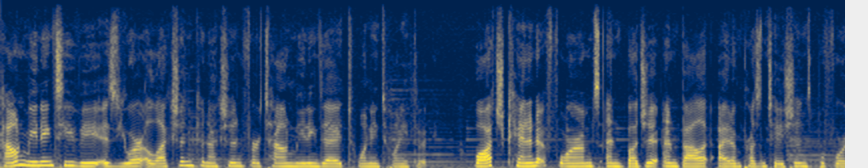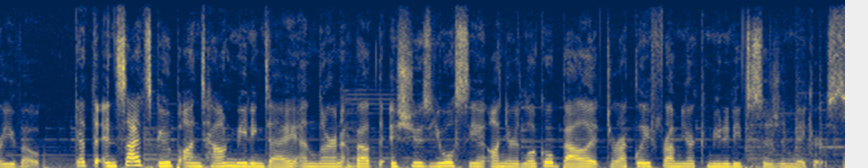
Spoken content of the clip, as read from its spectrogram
Town Meeting TV is your election connection for Town Meeting Day 2023. Watch candidate forums and budget and ballot item presentations before you vote. Get the inside scoop on Town Meeting Day and learn about the issues you will see on your local ballot directly from your community decision makers.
